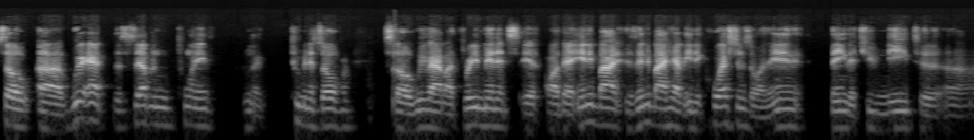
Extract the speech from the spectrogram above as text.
So uh, we're at the 720, like two minutes over. So we have got about three minutes. Are there anybody, does anybody have any questions or anything that you need to, uh,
